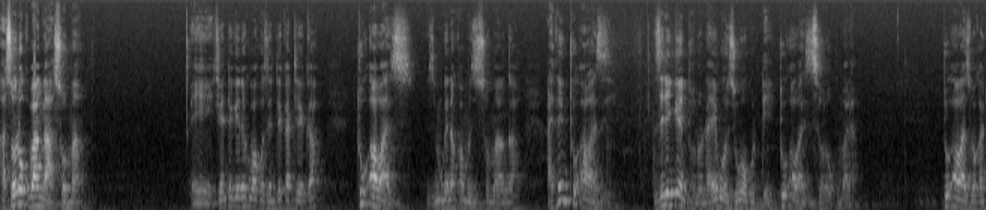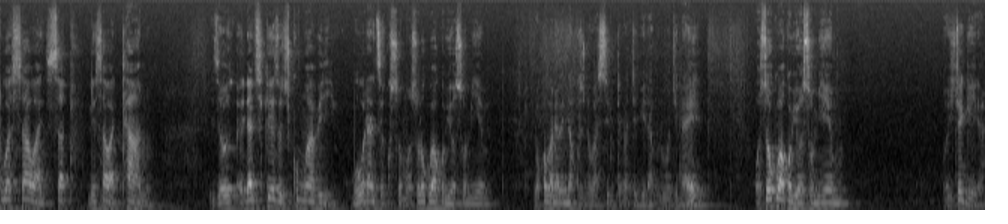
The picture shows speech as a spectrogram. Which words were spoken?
asobole okuba nga asoma. Eh, kyentegedde kuba koze enteekateeka 2 hours zimugenda kuba muzisomanga. I think 2 hours ziringa entono naye bw'oziwa obudde 2 hours zisobola okumala. 2 hours wakati wa ssaawa 3 ne ssaawa 5 Zo- eddakiika ezo kikumi abiri bw'oba otandise kusoma osobola okubaako by'osomyemu lwakuba abaana b'ennaku zino basiru tebategeera bulungi naye osobola okubaako by'osomyemu okitegeera.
